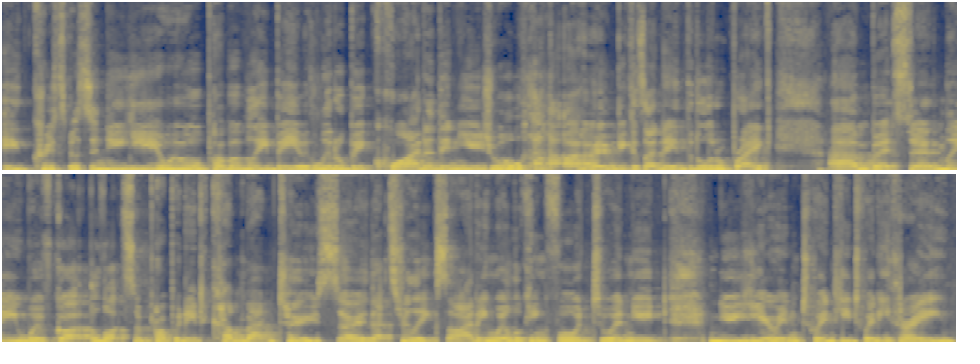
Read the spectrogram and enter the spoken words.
in Christmas and New Year, we will probably be a little bit quieter than usual. I hope because I need the little break. Um, but certainly, we've got lots of property to come back to, so that's really exciting. We're looking forward to a new new year in 2023.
